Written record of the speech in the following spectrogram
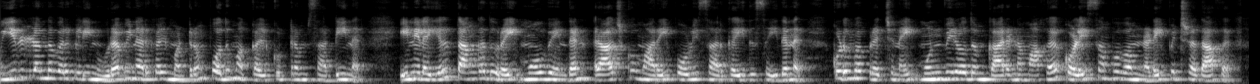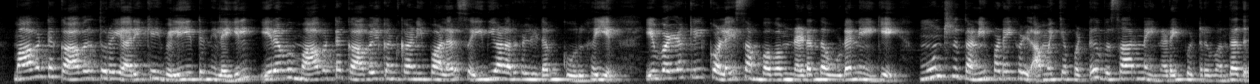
உயிரிழந்தவர்களின் உறவினர்கள் மற்றும் பொதுமக்கள் குற்றம் சாட்டினர். இந்நிலையில் தங்கதுரை மூவேந்தன் ராஜ்குமாரை போலீசார் கைது செய்தனர். குடும்ப பிரச்சினை முன்விரோதம் காரணமாக கொலை சம்பவம் நடைபெற்றதாக மாவட்ட காவல்துறை அறிக்கை வெளியிட்ட நிலையில் இரவு மாவட்ட காவல் கண்காணிப்பாளர் செய்தியாளர்களிடம் கூறுகையில் இவ்வழக்கில் கொலை சம்பவம் நடந்த உடனேயே மூன்று தனிப்படைகள் அமைக்கப்பட்டு விசாரணை நடைபெற்று வந்தது.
